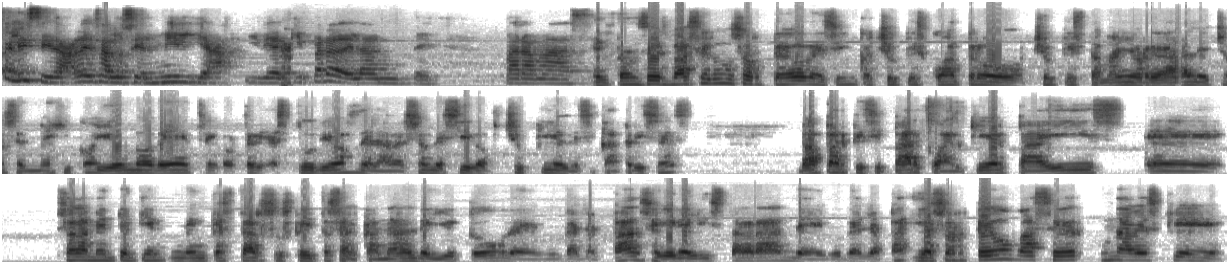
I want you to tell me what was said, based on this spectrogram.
Felicidades a los 100 mil ya, y de aquí para adelante. Para más. Entonces va a ser un sorteo de cinco chukis, cuatro chukis tamaño real hechos en México y uno de Trigger Studios de la versión de Seed of Chucky, el de cicatrices va a participar cualquier país. Eh, solamente tienen que estar suscritos al canal de YouTube de Google Japan, seguir el Instagram de Google Japan. Y el sorteo va a ser una vez que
